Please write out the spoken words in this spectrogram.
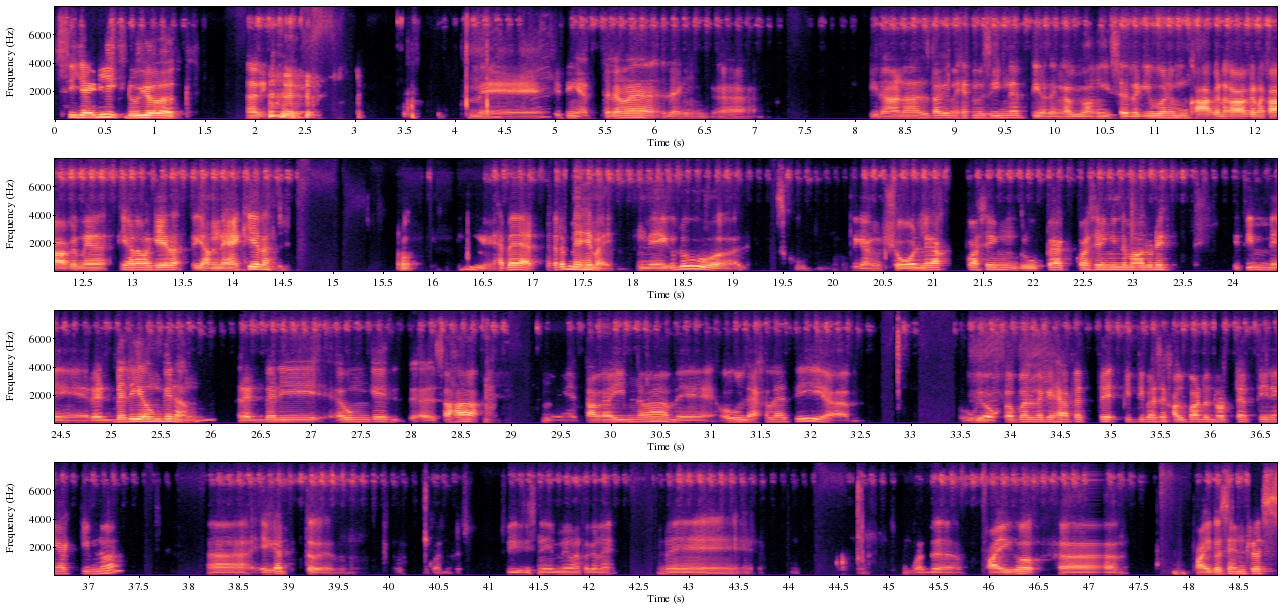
සයිඩ ඩයෝවක් හරි. මේ ඉතින් ඇත්තරම දැන් ඉරානාසටගේ මෙහම සින්න ඇතින දැන් අපි මං ඉස්සල කිවන මු කාගන කාගන කාගන යනව කියලා. යන්න නෑ කියලා. ඔව්. හැබැයි ඇත්තර මෙහෙමයි. මේගුලු ෂෝල් එකක් වශයෙන් ගරුපයක් වශයෙන් ඉන්න මාලුනේ ඉතින් මේ රෙඩ් බැලි ඔවුන්ගේ නම් රෙඩ් බැලි එවුන්ගේ සහ මේ තව ඉන්නවා මේ ඔහු දැකල ඇති උගේ ඔක්කබල්ලක හැපැත්තේ පිටි පස කල්පාට ඩොට් ඇතින එකක් ඉන්නවා. ඒකත් පිරිස් නේමේ මතකන වද ෆයිගෝ ෆයිගෝ සෙන්ට්‍රස්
